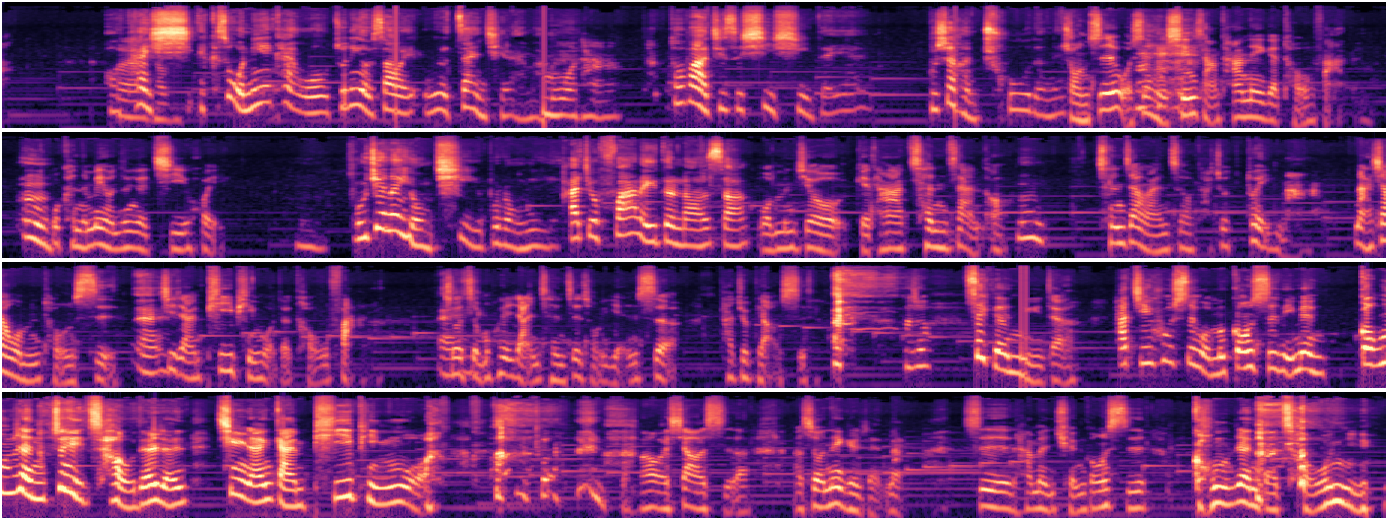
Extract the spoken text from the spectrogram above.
哦，太细，可是我那天看，我昨天有稍微，我有站起来嘛，摸它，它头发其实细细的耶，不是很粗的那种。总之，我是很欣赏他那个头发的。嗯，我可能没有那个机会。嗯，我觉得那勇气也不容易。他就发了一顿牢骚，我们就给他称赞哦。嗯，称赞完之后，他就对嘛，哪像我们同事，既然批评我的头发，说怎么会染成这种颜色，他就表示。他说：“这个女的，她几乎是我们公司里面公认最丑的人，竟然敢批评我，把我笑死了。”他说：“那个人呐、啊，是他们全公司公认的丑女。”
